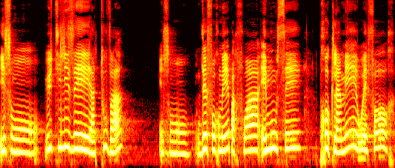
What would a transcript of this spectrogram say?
Ils sont utilisés à tout va, ils sont déformés parfois, émoussés, proclamés au effort,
